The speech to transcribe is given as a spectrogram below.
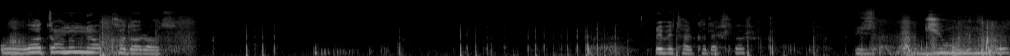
Oha canım ne kadar az. Evet arkadaşlar. Biz canlı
